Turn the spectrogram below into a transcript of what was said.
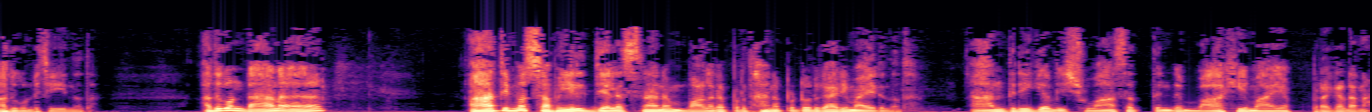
അതുകൊണ്ട് ചെയ്യുന്നത്. അതുകൊണ്ടാണ് ആദിമസഭയിൽ ജലസ്നാനം വളരെ പ്രധാനപ്പെട്ട ഒരു കാര്യമായിരുന്നത്. ആന്തരിക വിശ്വാസത്തിന്റെ ബാഹ്യമായ പ്രകടനം.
